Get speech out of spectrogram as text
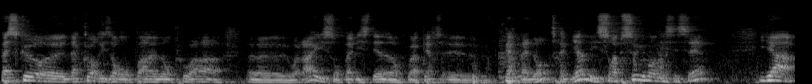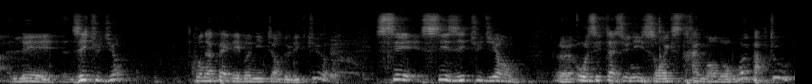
parce que, euh, d'accord, ils n'auront pas un emploi, euh, voilà, ils ne sont pas listés d'un emploi permanent, très bien, mais ils sont absolument nécessaires. Il y a les étudiants, qu'on appelle les moniteurs de lecture. Ces, ces étudiants, aux États-Unis, sont extrêmement nombreux partout.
